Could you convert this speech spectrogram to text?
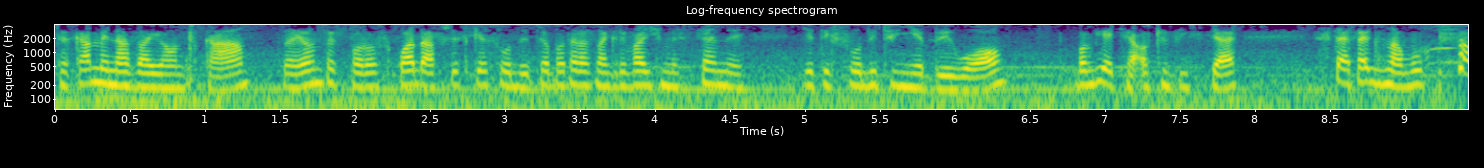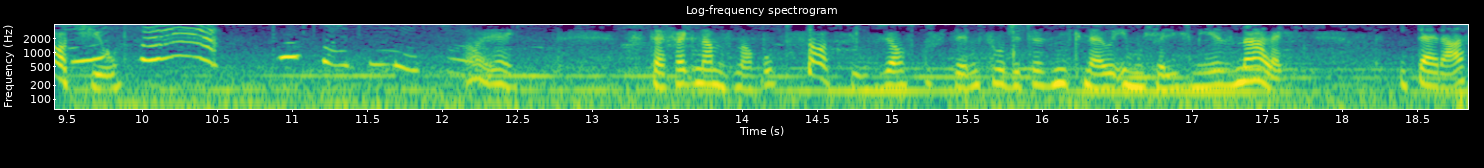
Czekamy na zajączka. Zajączek porozkłada wszystkie słodycze, bo teraz nagrywaliśmy sceny, gdzie tych słodyczy nie było. Bo wiecie, oczywiście, Stefek znowu psocił. Ojej. Stefek nam znowu psocił. W związku z tym słodycze zniknęły i musieliśmy je znaleźć. I teraz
